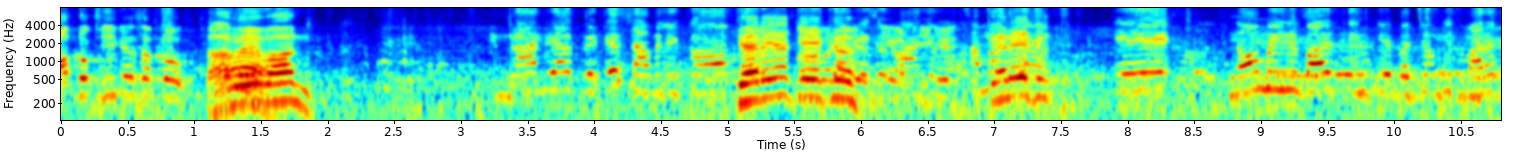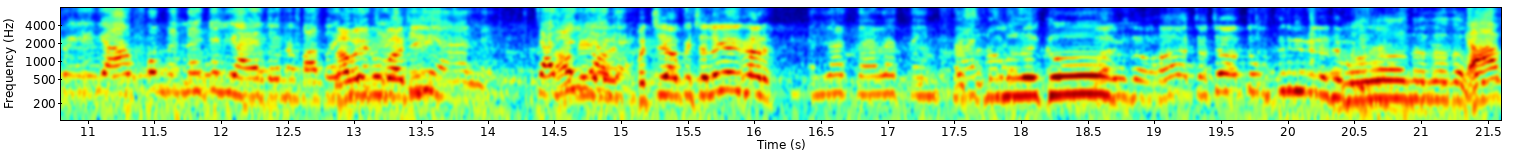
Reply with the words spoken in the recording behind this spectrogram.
आप लोग ठीक हैं सब लोग? इमरान रियाज बेटे कह रहे हैं कि एक कह रहे हैं कि नौ महीने बाद इनके बच्चों की जमानत तो ये कि आपको मिलने के लिए आए दोनों। चाचा जी आपके बच्चे आपके चले गए घर? अल्लाह ताला का हाँ चाचा आप तो उस भी मिले थे आप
